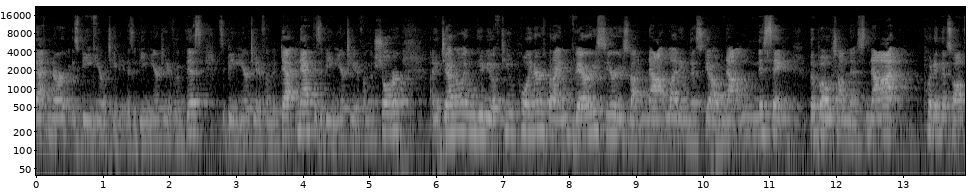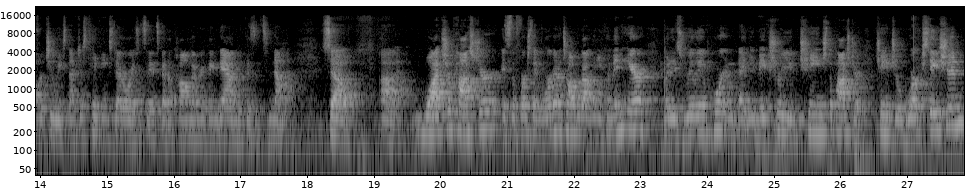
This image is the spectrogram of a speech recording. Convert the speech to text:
that nerve is being irritated. Is it being irritated from this? Is it being irritated from the neck? Is it being irritated from the shoulder? I generally will give you a few pointers, but I'm very serious about not letting this go, not missing the boat on this, not putting this off for two weeks, not just taking steroids and say it's going to calm everything down because it's not. So uh, watch your posture. It's the first thing we're going to talk about when you come in here, but it's really important that you make sure you change the posture. Change your workstation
